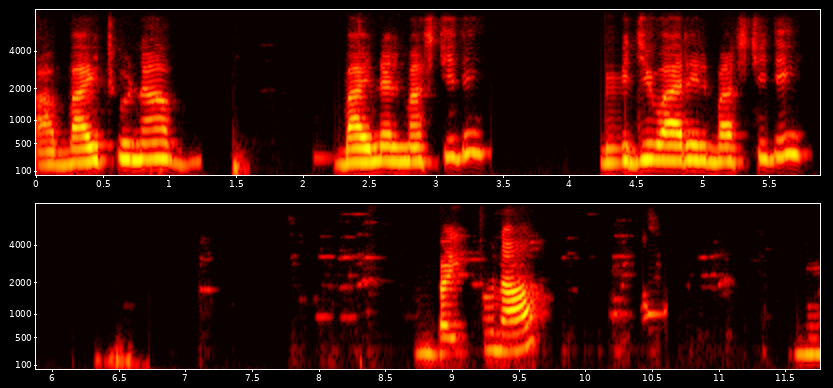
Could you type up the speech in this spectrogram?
uh, Baituna Bainal Masjidi Vijiwaril Masjidi Baituna um,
